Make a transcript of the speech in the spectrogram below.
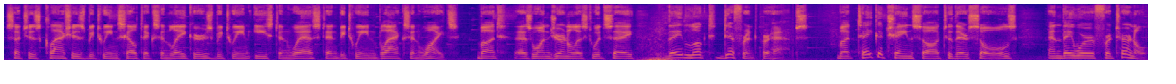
such as clashes between Celtics and Lakers, between East and West, and between blacks and whites. But, as one journalist would say, they looked different perhaps. But take a chainsaw to their souls, and they were fraternal,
